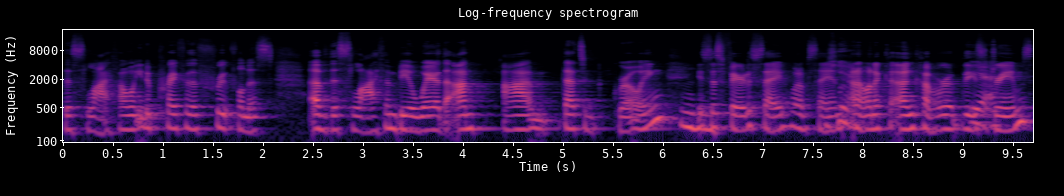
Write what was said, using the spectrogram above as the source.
this life. I want you to pray for the fruitfulness of this life and be aware that I'm, I'm that's growing. Mm-hmm. Is this fair to say what I'm saying? Yeah. I don't want to uncover these yeah. dreams.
